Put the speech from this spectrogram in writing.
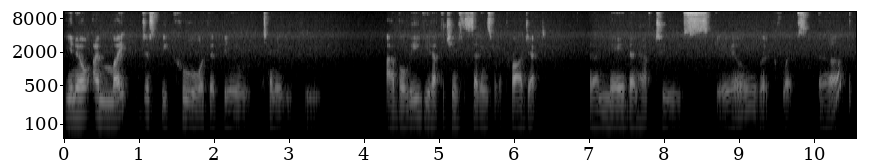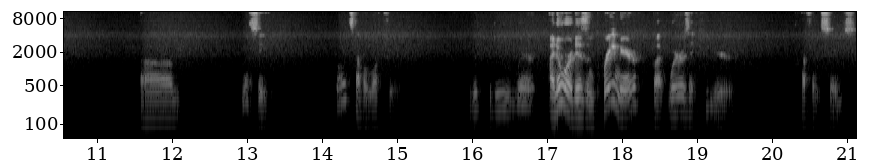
You know, I might just be cool with it being 1080p. I believe you'd have to change the settings for the project, and I may then have to scale the clips up. Um, Let's see. Let's have a look here. Where I know where it is in Premiere, but where is it here? Preferences.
